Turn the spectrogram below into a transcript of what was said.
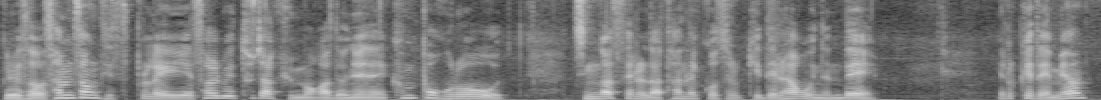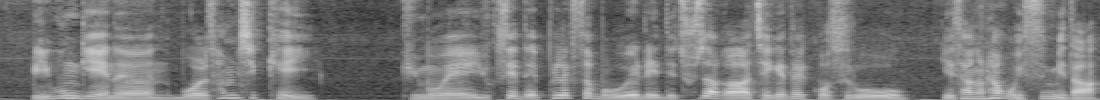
그래서 삼성 디스플레이의 설비 투자 규모가 내년에 큰 폭으로 증가세를 나타낼 것으로 기대를 하고 있는데 이렇게 되면 2분기에는 월 30K 규모의 6세대 플렉서블 OLED 투자가 재개될 것으로 예상을 하고 있습니다.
